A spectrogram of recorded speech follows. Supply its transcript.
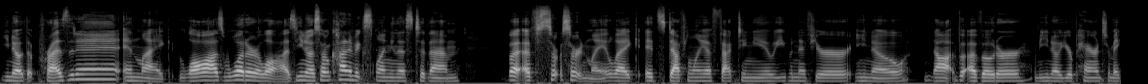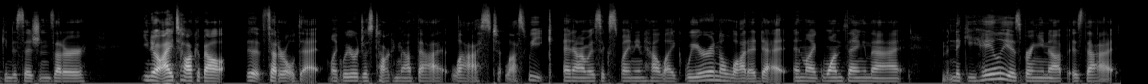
you know, the president and like laws. What are laws? You know, so I'm kind of explaining this to them. But certainly, like, it's definitely affecting you, even if you're, you know, not a voter. You know, your parents are making decisions that are you know, I talk about the federal debt. Like we were just talking about that last last week, and I was explaining how like we are in a lot of debt, and like one thing that Nikki Haley is bringing up is that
